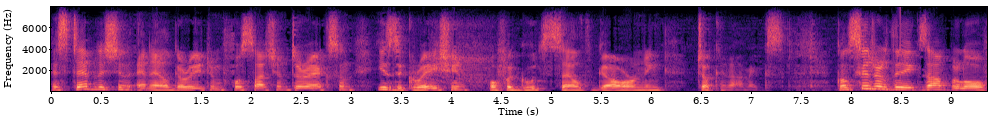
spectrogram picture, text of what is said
Establishing an algorithm for such interaction is the creation of a good self-governing tokenomics. Consider the example of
